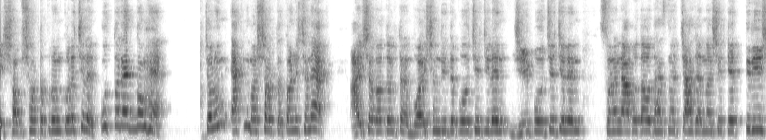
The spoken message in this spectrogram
এই সব শর্ত পূরণ করেছিলেন? উত্তর একদম হ্যাঁ। চলুন, এক নম্বর শর্ত কন্ডিশন এক। আইসা রদুল বয়সন্ধিতে পৌঁছেছিলেন, জি পৌঁছেছিলেন। সোনান আবু দাউদ হাসনা চার হাজার নয়শো তেত্রিশ।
